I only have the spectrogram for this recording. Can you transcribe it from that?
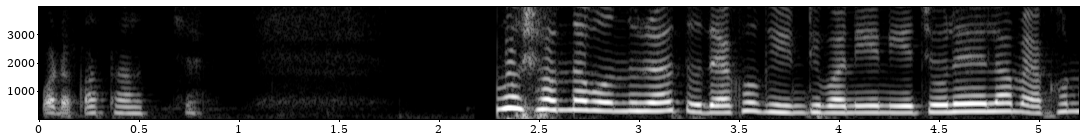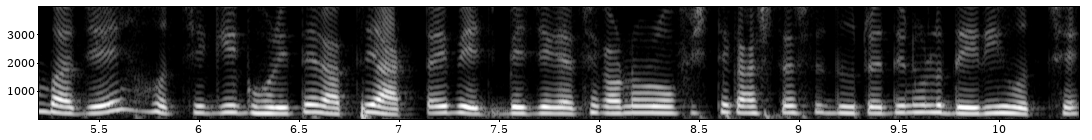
পরে কথা হচ্ছে। শুভ সন্ধ্যা বন্ধুরা, তো দেখো গ্রিন টি বানিয়ে নিয়ে চলে এলাম। এখন বাজে হচ্ছে গিয়ে ঘড়িতে রাত্রি আটটায় বেজ- গেছে, কারণ ওর অফিস থেকে আসতে আসতে দুটো দিন হলো দেরি হচ্ছে।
